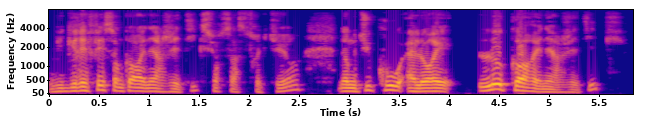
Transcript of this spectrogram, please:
lui greffer son corps énergétique sur sa structure. Donc du coup, elle aurait le corps énergétique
